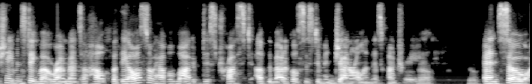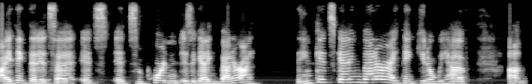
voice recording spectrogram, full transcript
shame and stigma around mental health, but they also have a lot of distrust of the medical system in hmm. general in this country. Yeah. Yeah. And so I think that it's a it's it's important. Is it getting better? I think it's getting better. I think you know we have um,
